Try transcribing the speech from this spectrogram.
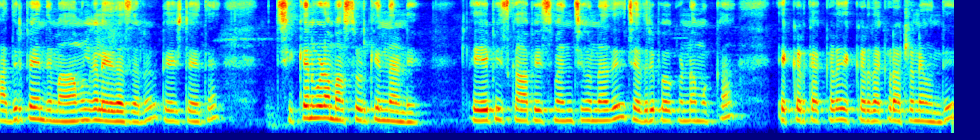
అదిరిపోయింది మామూలుగా లేదు అసలు. టేస్ట్ అయితే చికెన్ కూడా మస్తు ఉడికిందండి. ఏ పీస్ కా పీస్ మంచిగా ఉన్నది చెదిరిపోకుండా ముక్క ఎక్కడికక్కడ ఎక్కడిదక్కడ అట్లనే ఉంది.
